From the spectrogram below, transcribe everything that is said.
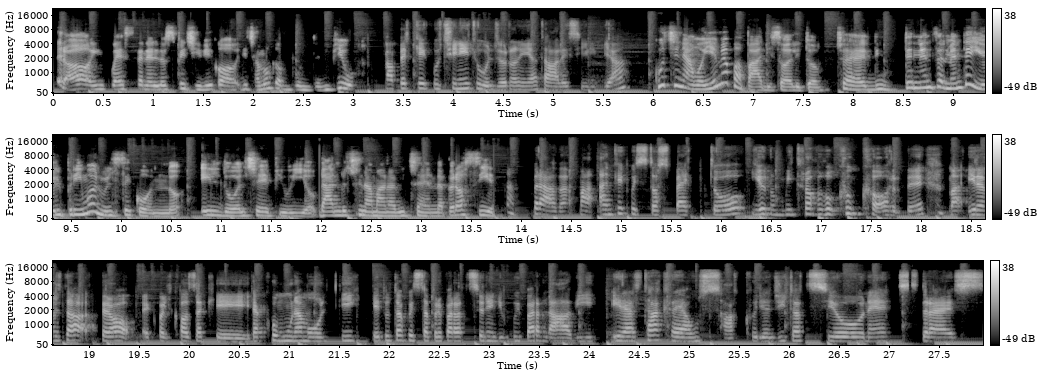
però in questa nello specifico diciamo che è un punto in più. Ma perché cucini tu il giorno di Natale, Silvia? Cuciniamo io e mio papà di solito, cioè tendenzialmente io il primo e lui il secondo e il dolce più io, dandoci una mano a vicenda, però sì. Ah, brava, ma anche questo aspetto io non mi trovo concorde, ma in realtà però è qualcosa che accomuna molti, che tutta questa preparazione di cui parlavi in realtà crea un sacco di agitazione, stress,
